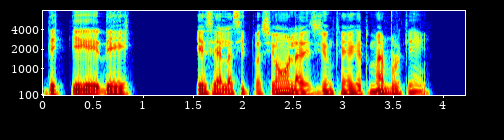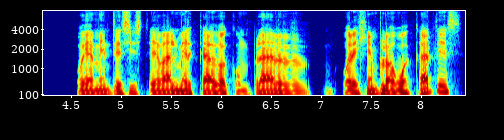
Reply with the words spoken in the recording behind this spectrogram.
de qué de qué sea la situación o la decisión que haya que tomar, porque obviamente si usted va al mercado a comprar, por ejemplo, aguacates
